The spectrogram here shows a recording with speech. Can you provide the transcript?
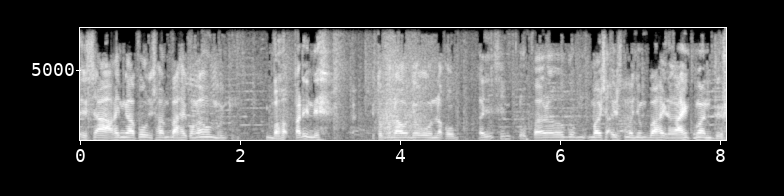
Eh, sa akin nga po, sa bahay ko nga, baha pa rin eh. Ito po na ako una ko. Ay, simple, para masayos naman yung bahay ng aking commander.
